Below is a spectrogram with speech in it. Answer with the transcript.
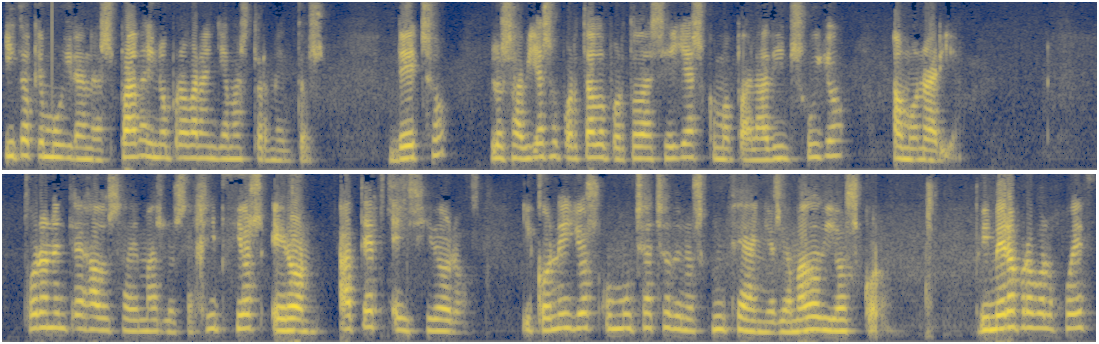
hizo que murieran a espada y no probaran ya más tormentos. De hecho, los había soportado por todas ellas como paladín suyo a Monaria. Fueron entregados además los egipcios Herón, Ater e Isidoro, y con ellos un muchacho de unos 15 años llamado Dioscoro. Primero probó el juez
